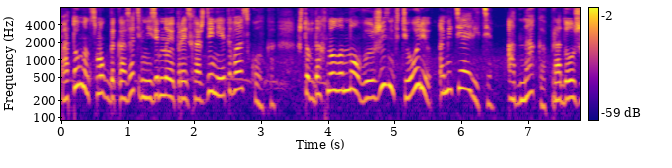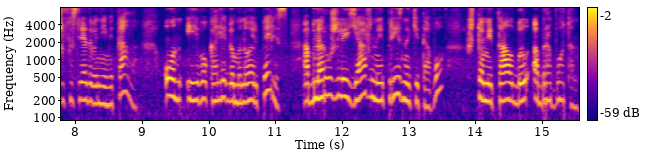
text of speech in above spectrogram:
Потом он смог доказать внеземное происхождение этого осколка, что вдохнуло новую жизнь в теорию о метеорите. Однако, продолжив исследование металла, он и его коллега Мануэль Перес обнаружили явные признаки того, что металл был обработан.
